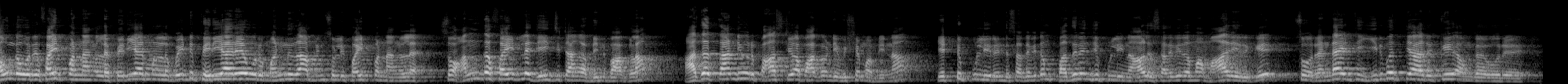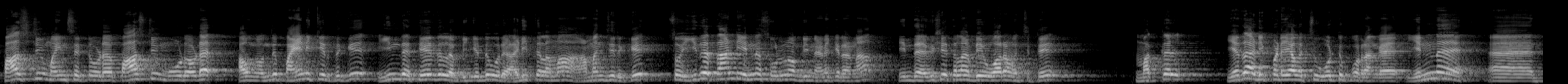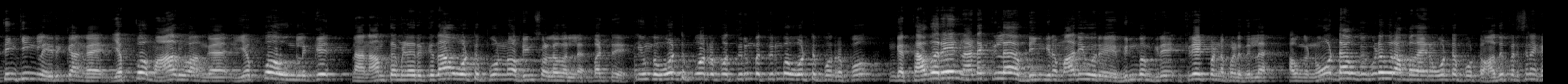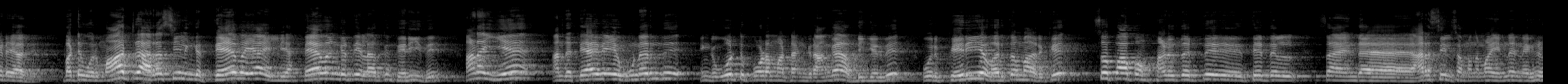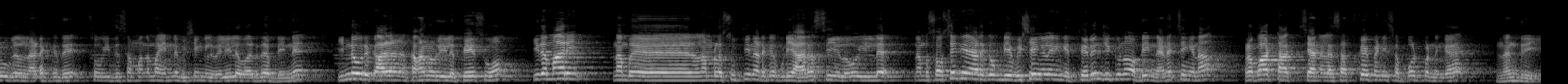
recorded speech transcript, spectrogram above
அவங்க ஒரு ஃபைட் பண்ணாங்கல்ல பெரியார் மண்ணில் போயிட்டு பெரியாரே ஒரு மண்ணு தான் அப்படின்னு சொல்லி ஃபைட் பண்ணாங்கல்ல. ஸோ அந்த ஃபைட்டில் ஜெயிச்சிட்டாங்க அப்படின்னு பார்க்கலாம். அதை தாண்டி ஒரு பாசிட்டிவாக பார்க்க வேண்டிய விஷயம் அப்படின்னா எட்டு புள்ளி ரெண்டு சதவீதம் பதினஞ்சு புள்ளி நாலு சதவீதமாக மாறி இருக்கு. ஸோ ரெண்டாயிரத்தி இருபத்தி ஆறுக்கு அவங்க ஒரு பாசிட்டிவ் மைண்ட் செட்டோட பாசிட்டிவ் மூடோட அவங்க வந்து பயணிக்கிறதுக்கு இந்த தேர்தல் அப்படிங்கிறது ஒரு அடித்தளமாக அமைஞ்சிருக்கு. ஸோ இதை தாண்டி என்ன சொல்லணும் அப்படின்னு நினைக்கிறேன்னா இந்த விஷயத்தெல்லாம் அப்படியே ஓரம் வச்சுட்டு மக்கள் எதை அடிப்படையாக வச்சு ஓட்டு போடுறாங்க? என்ன திங்கிங்கில் இருக்காங்க? எப்போ மாறுவாங்க? எப்போ உங்களுக்கு நான் நாம் தமிழருக்கு தான் ஓட்டு போடணும் அப்படின்னு சொல்ல வரல. பட் இவங்க ஓட்டு போடுறப்போ திரும்ப திரும்ப ஓட்டு போடுறப்போ இங்கே தவறே நடக்கல அப்படிங்கிற மாதிரி ஒரு பின்பம் கிரியேட் பண்ணப்படுது இல்லை? அவங்க நோட்டாவுக்கு கூட ஒரு ஐம்பதாயிரம் ஓட்டை போட்டோம். அது பிரச்சனை கிடையாது. பட் ஒரு மாற்று அரசியல் இங்கே தேவையா இல்லையா? தேவைங்கிறது எல்லாருக்கும் தெரியுது. ஆனால் ஏன் அந்த தேவையை உணர்ந்து இங்கே ஓட்டு போட மாட்டாங்கிறாங்க அப்படிங்கிறது ஒரு பெரிய வருத்தமாக இருக்குது ஸோ பார்ப்போம் அடுத்தடுத்து தேர்தல் ச- இந்த அரசியல் சம்மந்தமாக என்ன நிகழ்வுகள் நடக்குது? ஸோ இது சம்மந்தமாக என்ன விஷயங்கள் வெளியில் வருது அப்படின்னு இன்னொரு கா காணொலியில் பேசுவோம். இதை மாதிரி நம்ம நம்மளை சுற்றி நடக்கக்கூடிய அரசியலோ இல்லை நம்ம சொசைட்டியில் நடக்கக்கூடிய விஷயங்களை நீங்கள் தெரிஞ்சுக்கணும் அப்படின்னு நினச்சிங்கன்னா பிரபா டாக் சேனலை சப்ஸ்கிரைப் பண்ணி சப்போர்ட் பண்ணுங்கள் நன்றி.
